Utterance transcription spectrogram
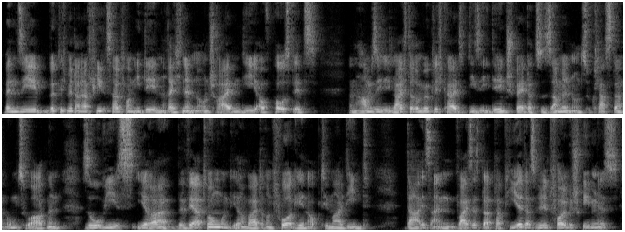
Wenn Sie wirklich mit einer Vielzahl von Ideen rechnen und schreiben die auf Post-its, dann haben Sie die leichtere Möglichkeit, diese Ideen später zu sammeln und zu clustern, umzuordnen, so wie es Ihrer Bewertung und Ihrem weiteren Vorgehen optimal dient. Da ist ein weißes Blatt Papier, das wild vollgeschrieben ist,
